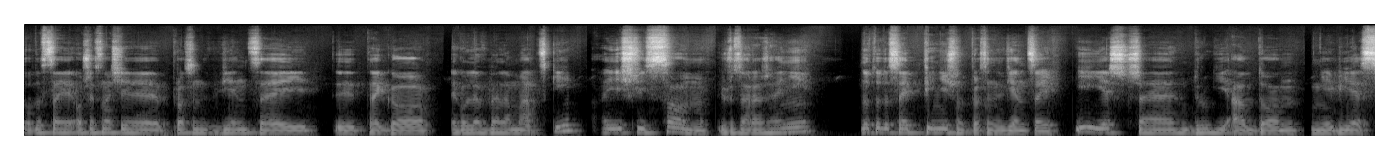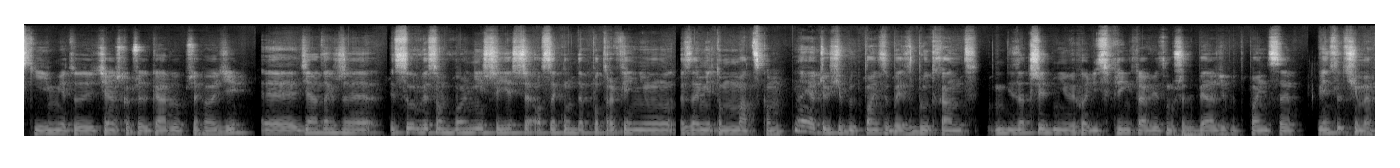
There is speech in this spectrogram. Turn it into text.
to dostaje o 16% więcej y, tego, tego levela macki, a jeśli są już zarażeni, no to dostaje 50% więcej. I jeszcze drugi addon niebieski, mnie to ciężko przed gardło przechodzi. Yy, działa tak, że surwy są wolniejsze jeszcze o sekundę po trafieniu zajmie tą macką. No i oczywiście blood pointsy, bo jest blood hunt. Za 3 dni wychodzi Springtrap, więc muszę zbierać blood pointsy, więc lecimy.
